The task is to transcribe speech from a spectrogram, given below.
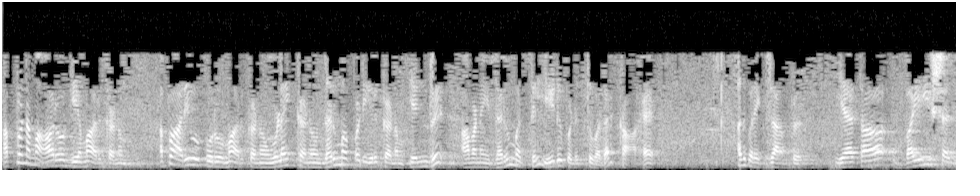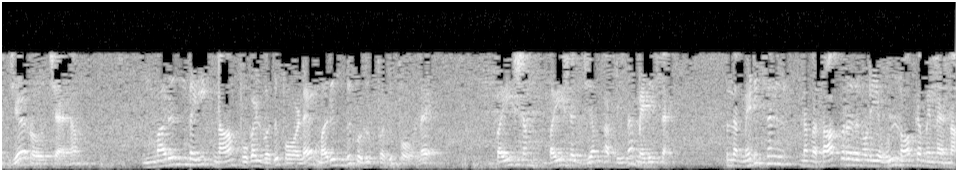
அப்ப நம்ம ஆரோக்கியமா இருக்கணும். அப்ப அறிவுபூர்வமா இருக்கணும் உழைக்கணும் தர்மப்படி இருக்கணும் என்று அவனை தர்மத்தில் ஈடுபடுத்துவதற்காக. அதுக்கு ஒரு எக்ஸாம்பிள் யதா வைஷஜ்ய ரோச்சனம். மருந்தை நாம் புகழ்வது போல மருந்து கொடுப்பது போல. வைஷம் வைஷஜ்யம் அப்படின்னா மெடிசன் இந்த மெடிசன் நம்ம சாப்பிடுறதுனுடைய உள்நோக்கம் என்னன்னா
